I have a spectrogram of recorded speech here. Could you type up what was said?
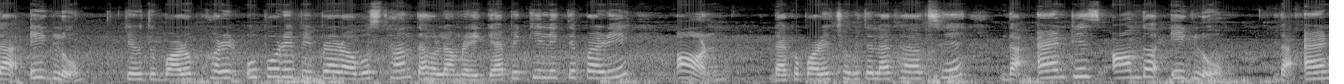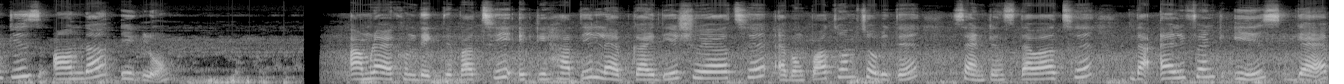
the igloo যেহেতু বরফ ঘরের উপরে পিঁপড়ার অবস্থান, তাহলে আমরা এই গ্যাপে কি লিখতে পারি? অন দেখো, পরের ছবিতে লেখা আছে the ant is on the igloo the ant is on the igloo আমরা এখন দেখতে পাচ্ছি একটি হাতি ল্যাব গায়ে দিয়ে শুয়ে আছে এবং প্রথম ছবিতে সেন্টেন্স দেওয়া আছে the elephant is gap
